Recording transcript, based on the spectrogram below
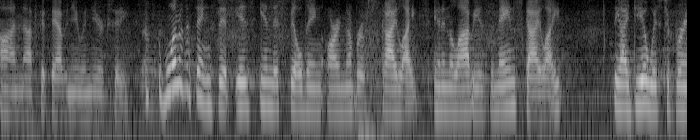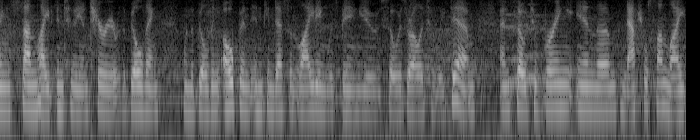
on uh, Fifth Avenue in New York City. One of the things that is in this building are a number of skylights, and in the lobby is the main skylight. The idea was to bring sunlight into the interior of the building. When the building opened, incandescent lighting was being used, so it was relatively dim. And so, to bring in the natural sunlight,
